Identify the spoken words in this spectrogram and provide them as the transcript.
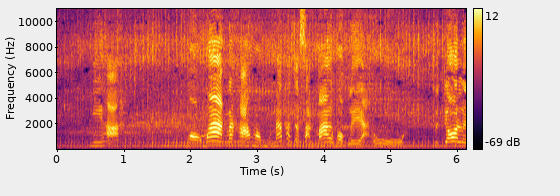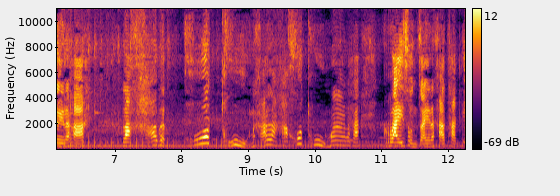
ๆ นี่ค่ะ เหมาะมากนะคะหมาะหูหน้าท่านจัดสรรมากบอกเลยอะโอ้โหสุดยอดเลยนะคะ ราคาแบบโคตรถูกนะคะ ราคาโคตรถูกมากนะคะ ใครสนใจนะคะทักเอ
